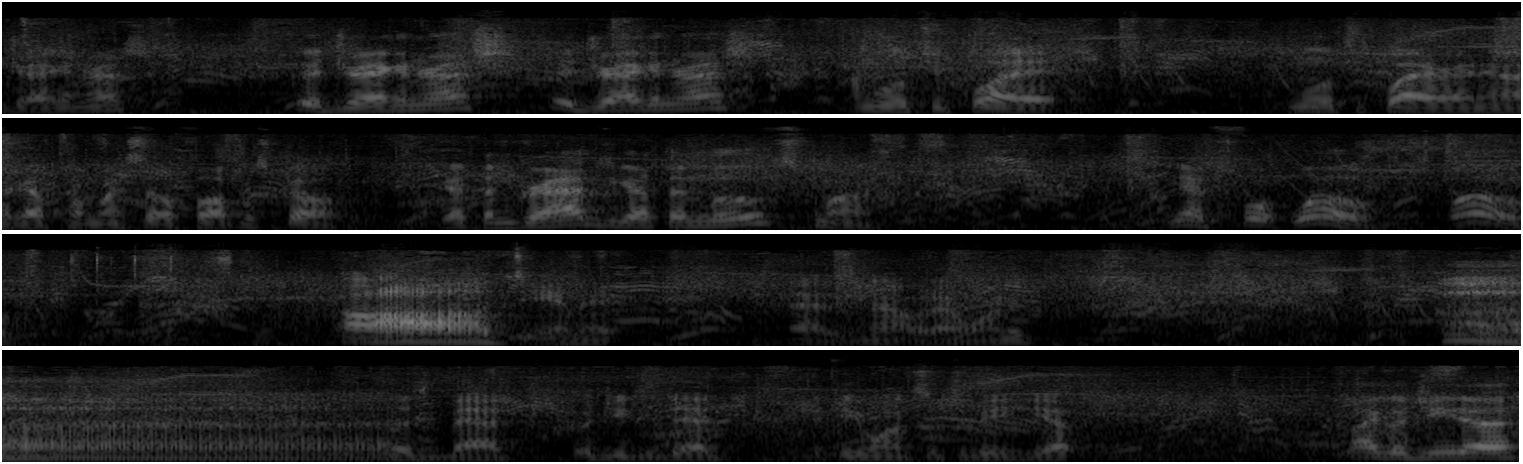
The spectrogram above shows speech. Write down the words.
Good Dragon Rush. Good Dragon Rush. Good Dragon Rush. I'm a little too quiet. I'm a little too quiet right now. I gotta pump myself up. Let's go. You got them grabs? You got them moves? Come on. Yeah, four. Whoa. Whoa. Oh, damn it. That is not what I wanted. That's bad. Gogeta dead. If he wants it to be. Yep. Bye, Gogeta.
